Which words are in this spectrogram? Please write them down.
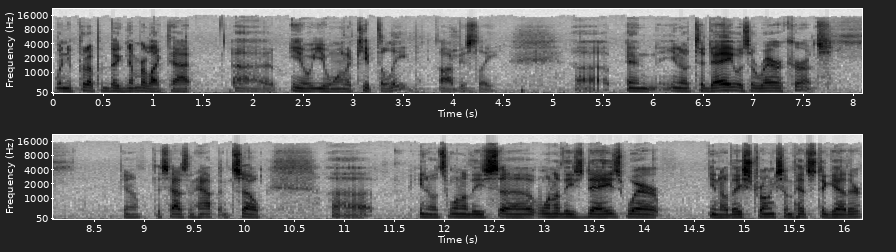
When you put up a big number like that, uh, you know you want to keep the lead, obviously. Uh, and you know today was a rare occurrence. You know this hasn't happened, so uh, you know it's one of these uh, one of these days where you know they strung some hits together.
